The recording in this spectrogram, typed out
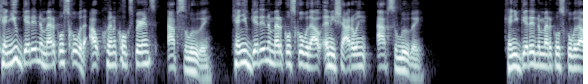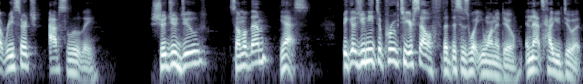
Can you get into medical school without clinical experience? Absolutely. Can you get into medical school without any shadowing? Absolutely. Can you get into medical school without research? Absolutely. Should you do some of them? Yes. Because you need to prove to yourself that this is what you want to do, and that's how you do it.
